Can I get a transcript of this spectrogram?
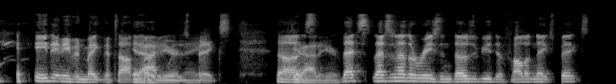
he didn't even make the top Get thirty with his Nate. picks. Uh, Get outta here. That's that's another reason. Those of you that followed Nate's picks,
